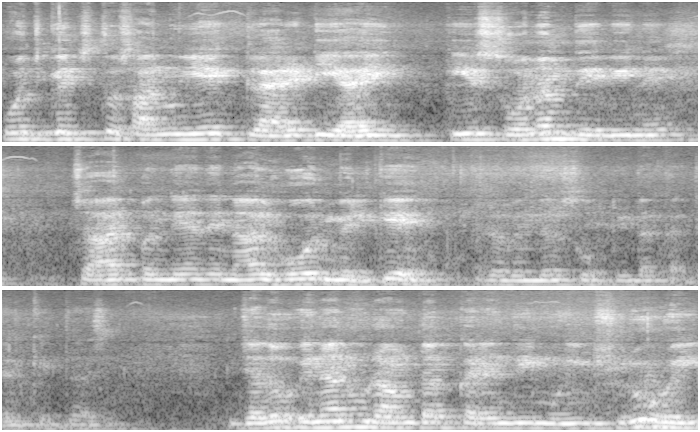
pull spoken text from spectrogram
ਪੁੱਛਗਿੱਛ ਤੋਂ ਸਾਨੂੰ ਇਹ ਕਲੈਰਿਟੀ ਆਈ ਕਿ ਸੋਨਮ ਦੇਵੀ ਨੇ ਚਾਰ ਬੰਦਿਆਂ ਦੇ ਨਾਲ ਹੋਰ ਮਿਲ ਕੇ ਰਵਿੰਦਰ ਸੋਪੀ ਦਾ ਕਤਲ ਕੀਤਾ ਸੀ। ਜਦੋਂ ਇਹਨਾਂ ਨੂੰ ਰਾਉਂਡ ਅਪ ਕਰਨ ਦੀ ਮੁਹਿੰਮ ਸ਼ੁਰੂ ਹੋਈ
